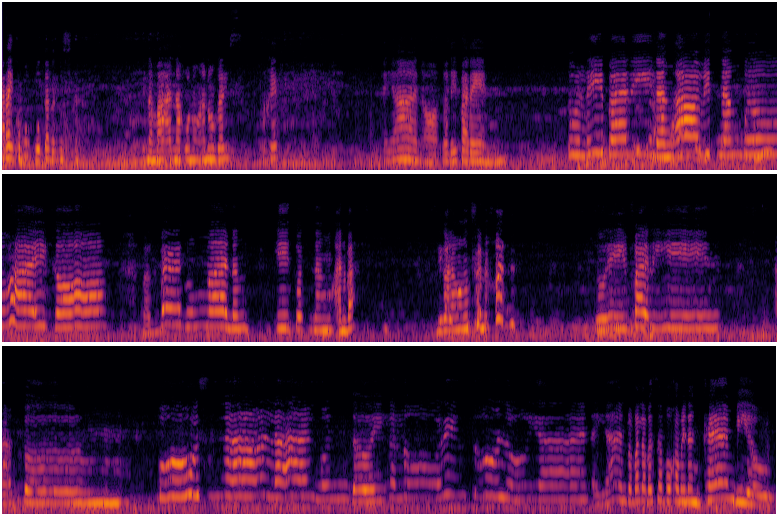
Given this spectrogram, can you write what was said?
Aray ko puta gusto. Tinamaan ako ng ano guys. Sakit. Ayan, oh, tuloy pa rin. Tuloy pa rin ang awit ng buhay ko. Magbago man ang ikot ng, ano ba? Hindi ko alam ang sunod. Tuloy pa rin ako. Ulan, mundo'y kaluring tuluyan. Ayan, papalabas na po kami ng cambio.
